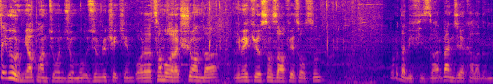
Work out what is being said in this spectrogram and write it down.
Seviyorum ya Pantheon'cuğumu, üzümlü kekim. Bu arada tam olarak şu anda yemek yiyorsanız afiyet olsun. Burada bir fiz var, bence yakaladım.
